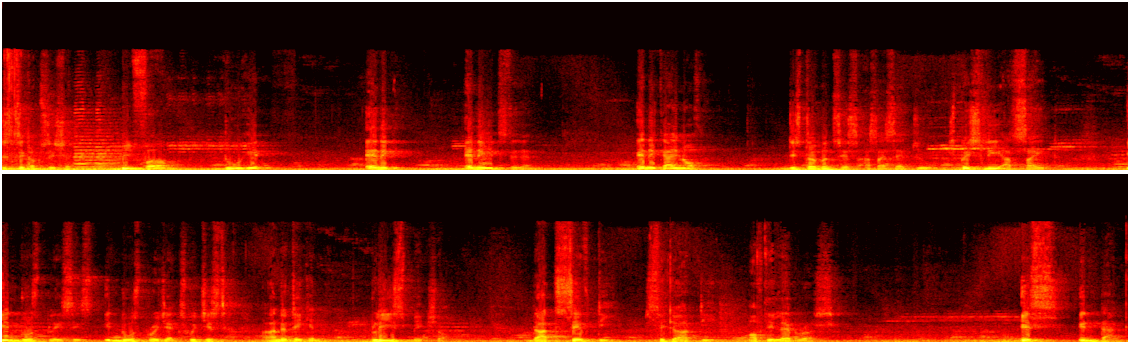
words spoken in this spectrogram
district administration. Be firm, do it, any, any incident, any kind of disturbances, as I said to you, especially at site, in those places, in those projects which is undertaken, please make sure that safety, security of the laborers is intact.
